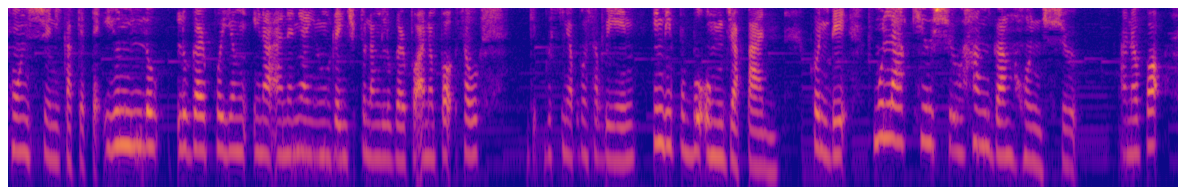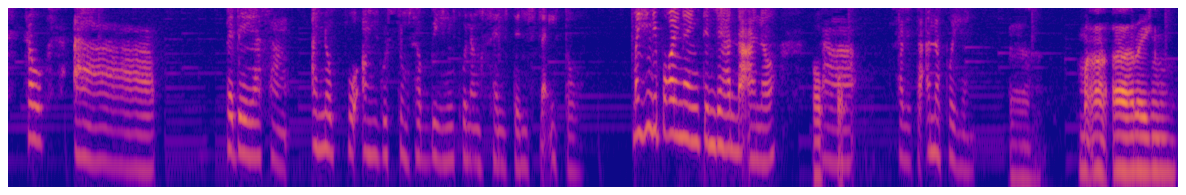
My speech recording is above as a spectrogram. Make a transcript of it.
本州にかけて, yung lu- lugar po yung inaano niya, yung range po ng lugar po. Ano po? So, g- gusto niya pong sabihin, hindi po buong Japan, kundi mula Kyushu hanggang Honshu. Ano po? So, ah, Pedeya-san, ano po ang gustong sabihin po ng sentence na ito? May hindi po kayo naintindihan na ano, Opo. na salita. Ano po yun? Ayan. Maaaring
